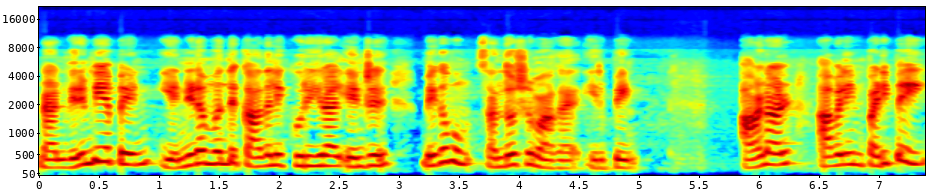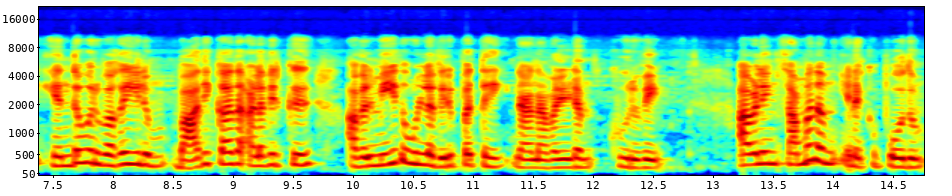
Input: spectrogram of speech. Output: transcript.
நான் விரும்பிய பெண் என்னிடம் வந்து காதலை கூறுகிறாள் என்று மிகவும் சந்தோஷமாக இருப்பேன். ஆனால் அவளின் படிப்பை எந்த ஒரு வகையிலும் பாதிக்காத அளவிற்கு அவள் மீது உள்ள விருப்பத்தை நான் அவளிடம் கூறுவேன். அவளின் சம்மதம் எனக்கு போதும்.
